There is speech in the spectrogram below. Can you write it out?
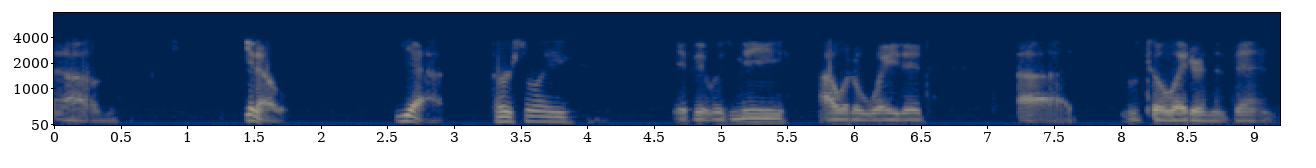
um, you know, yeah, personally, if it was me, I would have waited uh, until later in the event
